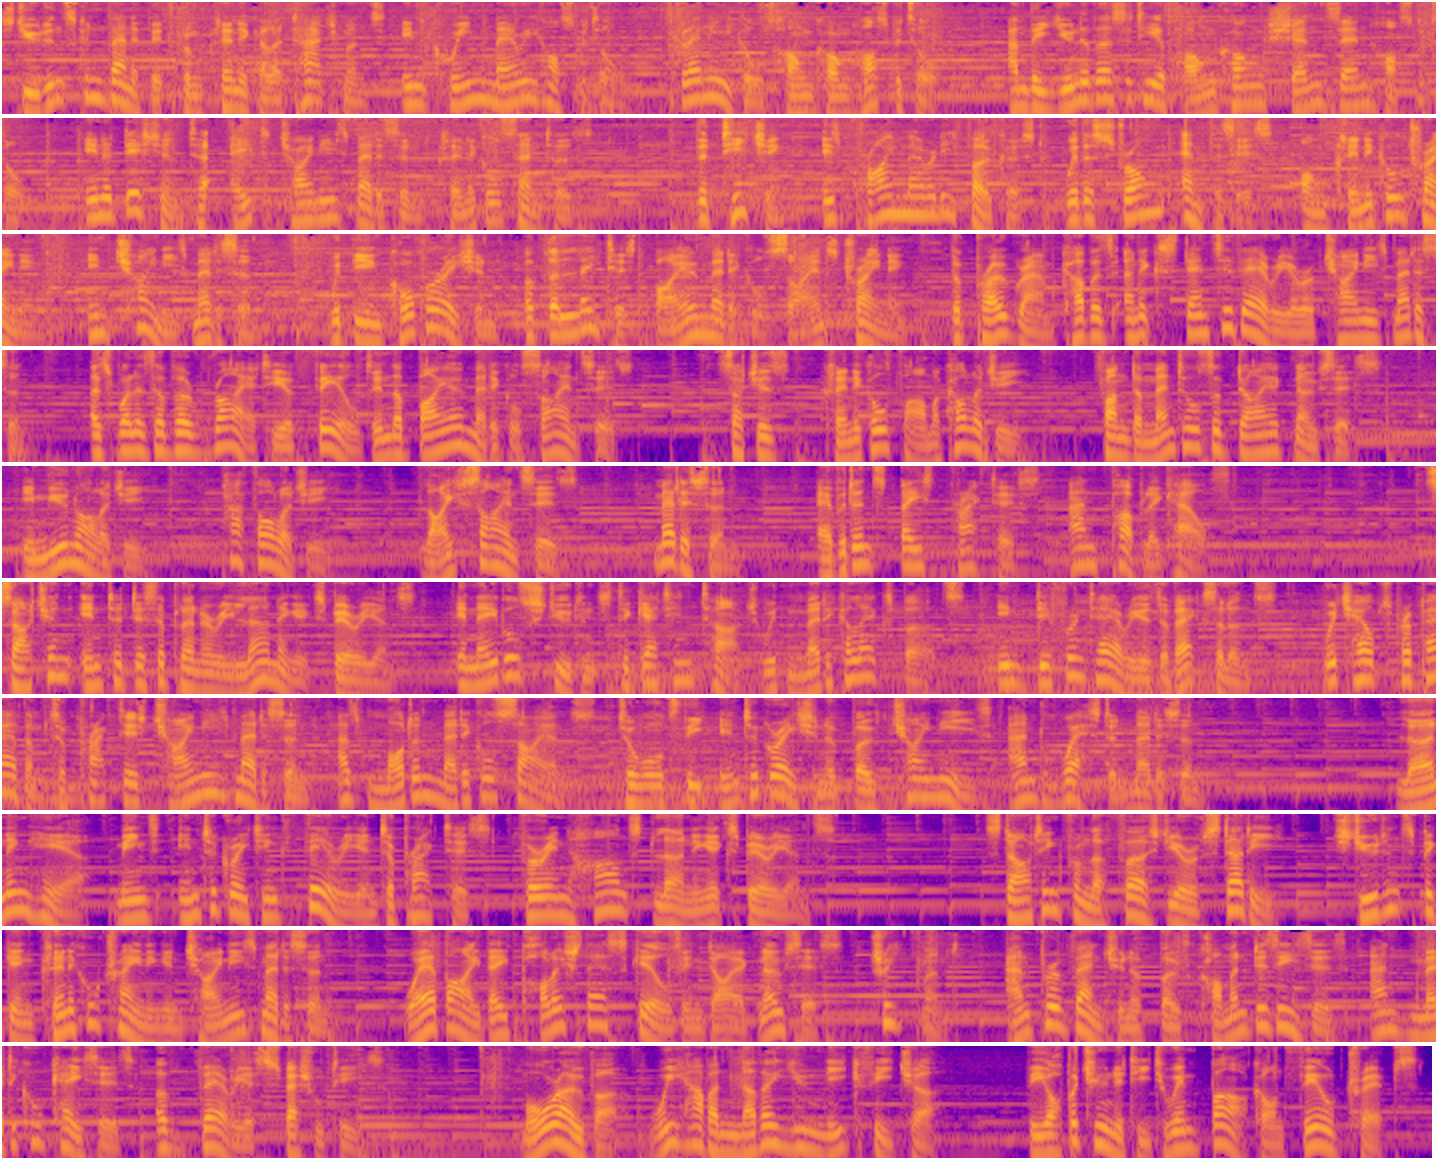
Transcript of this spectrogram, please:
Students can benefit from clinical attachments in Queen Mary Hospital, Gleneagles Hong Kong Hospital, and the University of Hong Kong Shenzhen Hospital in addition to eight Chinese medicine clinical centres. The teaching is primarily focused with a strong emphasis on clinical training in Chinese medicine, with the incorporation of the latest biomedical science training. The program covers an extensive area of Chinese medicine, as well as a variety of fields in the biomedical sciences, such as clinical pharmacology, fundamentals of diagnosis, immunology, pathology, life sciences, medicine, evidence-based practice and public health. Such an interdisciplinary learning experience enables students to get in touch with medical experts in different areas of excellence, which helps prepare them to practice Chinese medicine as modern medical science towards the integration of both Chinese and Western medicine. Learning here means integrating theory into practice for enhanced learning experience. Starting from the first year of study, students begin clinical training in Chinese medicine, whereby they polish their skills in diagnosis, treatment, and prevention of both common diseases and medical cases of various specialties. Moreover, we have another unique feature, the opportunity to embark on field trips.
